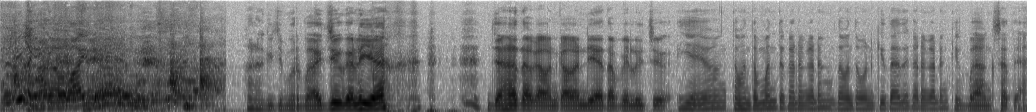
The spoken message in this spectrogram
dia lagi ngapain ya? Ah, lagi jemur baju kali ya. Jahat tau kawan-kawan dia tapi lucu. Iya emang teman-teman tuh kadang-kadang teman-teman kita tuh kadang-kadang kayak bangsat ya.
